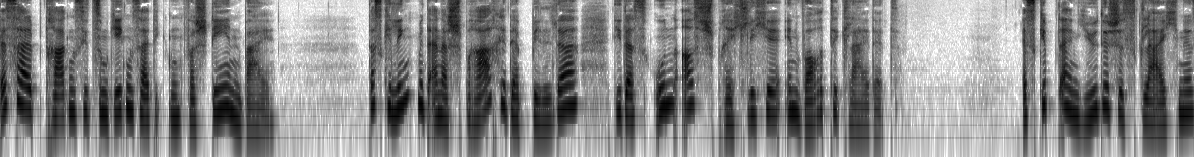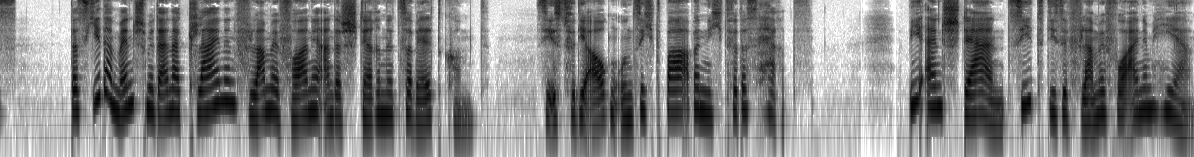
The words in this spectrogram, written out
Deshalb tragen sie zum gegenseitigen Verstehen bei das gelingt mit einer Sprache der Bilder, die das Unaussprechliche in Worte kleidet. Es gibt ein jüdisches Gleichnis, dass jeder Mensch mit einer kleinen Flamme vorne an der Stirne zur Welt kommt. Sie ist für die Augen unsichtbar, aber nicht für das Herz. Wie ein Stern zieht diese Flamme vor einem her.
